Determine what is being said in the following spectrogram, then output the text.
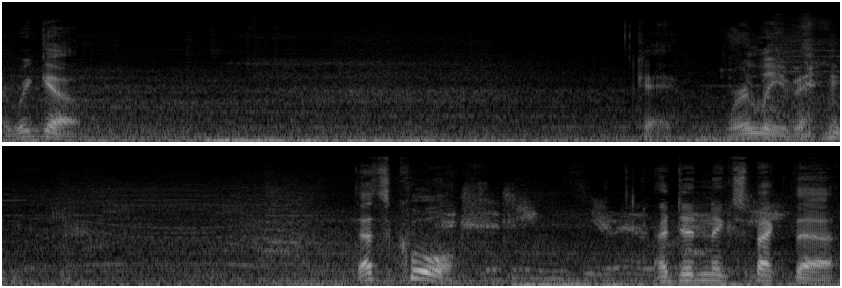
Here we go. Okay, we're leaving. That's cool. I didn't expect that.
